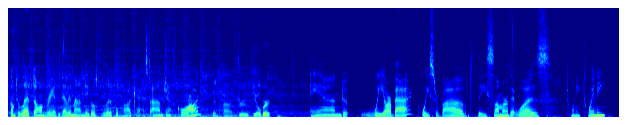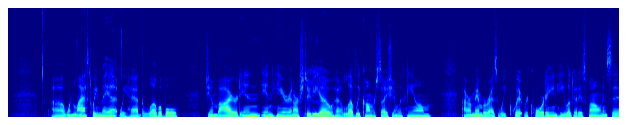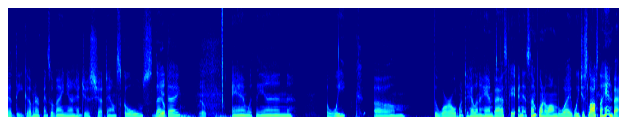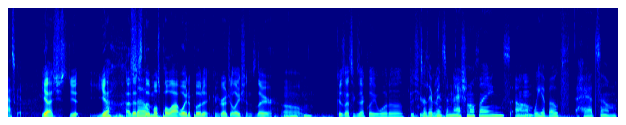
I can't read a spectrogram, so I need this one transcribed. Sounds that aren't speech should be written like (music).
Welcome to Left on Red, the Daily Mountain Eagles political podcast. I'm Jennifer Cohron, And I'm Drew Gilbert. and we are back. We survived the summer that was 2020. Uh, when last we met, we had the lovable Jim Byard in, in here in our studio, had a lovely conversation with him. I remember as we quit recording, he looked at his phone and said the governor of Pennsylvania had just shut down schools that Yep. day. Yep. and within a week, um, the world went to hell in a handbasket. And at some point along the way, we just lost the handbasket. Yeah, it's just, yeah, yeah, uh, that's So- Mm-hmm. the most polite way to put it. Congratulations there. Because that's exactly what uh, this year So there have been some national things. Um, We have both had some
